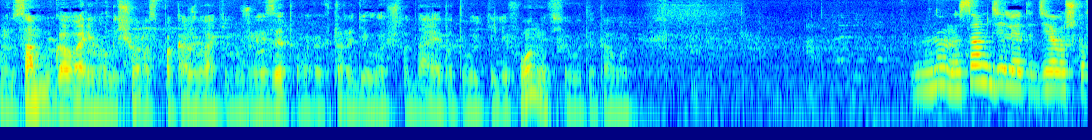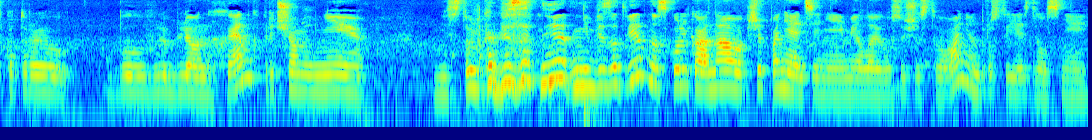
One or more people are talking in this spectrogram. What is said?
Он сам уговаривал еще раз показать, и уже из этого как-то родилось, что да, это твой телефон, и все вот это вот. Ну, на самом деле, это девушка, в которую был влюблен Хэнк, причем не, не столько безответ, не безответно, сколько она вообще понятия не имела о его существовании. Он просто ездил с ней,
